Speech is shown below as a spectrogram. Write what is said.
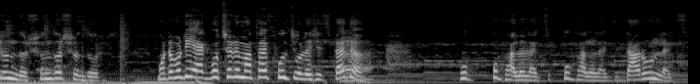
সুন্দর সুন্দর সুন্দর। মোটামুটি এক বছরের মাথায় ফুল চলে এসেছে তাই তো? হ্যাঁ। খুব খুব ভালো লাগছে খুব ভালো লাগছে দারুণ লাগছে।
